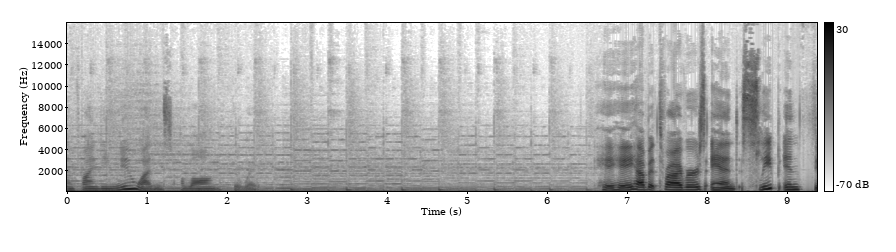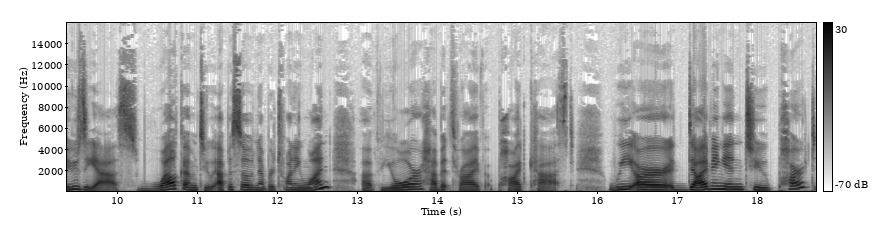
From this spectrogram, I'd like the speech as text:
and finding new ones along the way. Hey, hey, habit thrivers and sleep enthusiasts. Welcome to episode number 21 of your Habit Thrive podcast. We are diving into part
